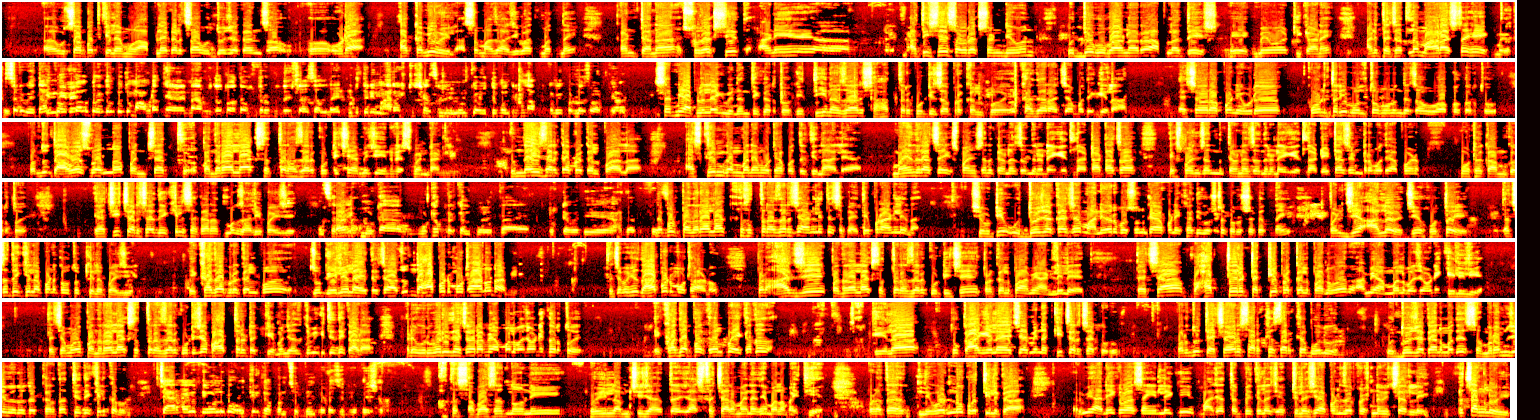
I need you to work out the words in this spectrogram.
उचापत केल्यामुळं आपल्याकडचा उद्योजकांचा ओढा हा कमी होईल असं माझं अजिबात मत नाही. कारण त्यांना सुरक्षित आणि अतिशय संरक्षण देऊन उद्योग उभारणारं आपला देश हे एकमेव ठिकाण आहे. आणि त्याच्यातलं महाराष्ट्र हे एकमेव प्रकल्प जो येणार होता तो आता उत्तर प्रदेशला चाललाय. कुठेतरी महाराष्ट्र शासन म्हणून किंवा उद्योगमंत्री म्हणून आपण कमी पडलं असं वाटतं सर मी आपल्याला एक विनंती करतो की तीन हजार शहात्तर कोटीचा प्रकल्प एखाद्या राज्यामध्ये गेला त्याच्यावर आपण एवढं कोणतरी बोलतो म्हणून त्याचा उवाप करतो. परंतु दावसवरनं पंचात पंधरा लाख सत्तर हजार कोटीची आम्ही जी इन्व्हेस्टमेंट आणली. हुंदाई सारखा प्रकल्प आला. आईस्क्रीम कंपन्या मोठ्या पद्धतीनं आल्या. महिंद्राचं एक्सपान्शन करण्याचा निर्णय घेतला. टाटाचा एक्सपान्शन करण्याचा निर्णय घेतला. डेटा सेंटरमध्ये आपण मोठं काम करतोय. याची चर्चा देखील सकारात्मक झाली पाहिजे. एक मोठा मोठा प्रकल्प होता. पण पंधरा लाख सत्तर हजारचे आणले त्याचं काय ते पण आणले ना. शेवटी उद्योजकाच्या मानेवर बसून काय आपण एखादी गोष्ट करू शकत नाही नाही. पण जे आलं जे होतंय त्याचं देखील आपण कौतुक केलं पाहिजे. एखादा प्रकल्प जो गेलेला आहे त्याच्या अजून दहा पट मोठा आणू ना आम्ही. त्याच्यापेक्षा दहा पट मोठा आणू. पण आज जे पंधरा लाख सत्तर हजार कोटीचे प्रकल्प आम्ही आणलेले आहेत त्याच्या बहात्तर टक्के प्रकल्पांवर आम्ही अंमलबजावणी केलेली आहे. त्याच्यामुळे पंधरा लाख सत्तर हजार कोटीच्या बहात्तर टक्के म्हणजे आता तुम्ही किती ते काढा. आणि उर्वरित त्याच्यावर आम्ही अंमलबजावणी करतोय. एखादा प्रकल्प एखादा गेला तो का गेला याची आम्ही नक्की चर्चा करू. परंतु त्याच्यावर सारखं सारखं बोलून उद्योजकांमध्ये संभ्रम जे विरोधक करतात ते देखील करू नये चार महिन्यात निवडणुका होतील का पण सुप्रीम कोर्टाच्या निर्देशावर? आता सभासद नोंदणी होईल आमची जास्त जास्त चार महिन्यात हे मला माहिती आहे. पण आता निवडणूक होतील का? तर मी अनेक वेळा सांगितले की माझ्या तब्येतीला झेपतील असे आपण जर प्रश्न विचारले तर चांगलं होईल.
